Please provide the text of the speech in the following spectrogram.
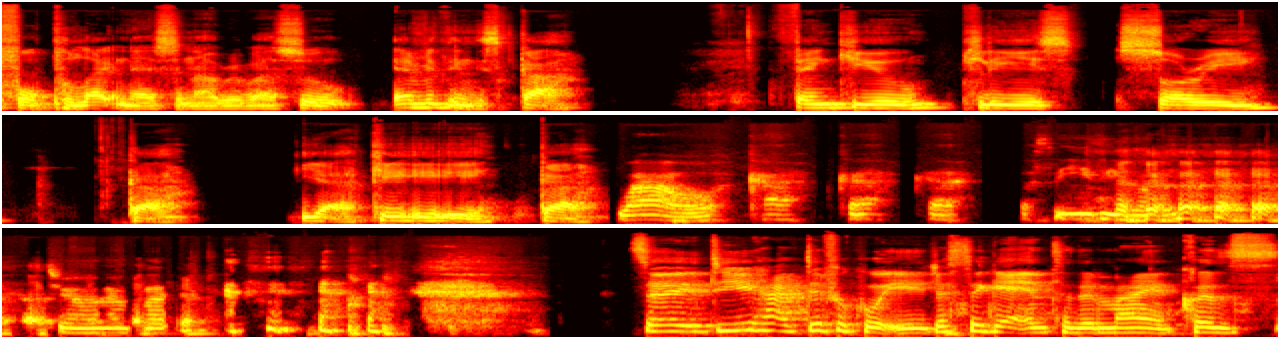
for politeness in Abiriba. So everything is ka. Thank you, please, sorry, ka. Yeah, K A A, ka. Wow, ka, ka, ka. That's the easy one to remember. so, do you have difficulty just to get into the mind? Because,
